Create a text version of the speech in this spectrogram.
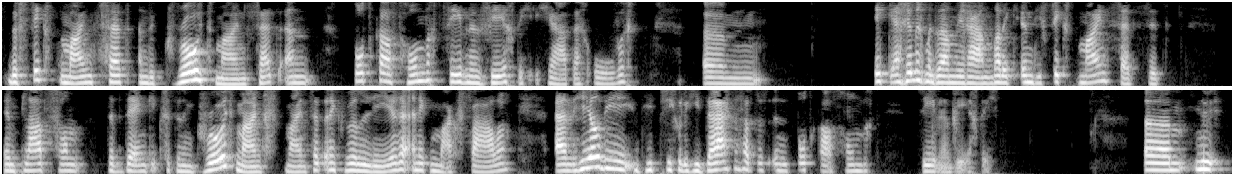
de fixed mindset en de growth mindset. En podcast 147 gaat daarover. Um, ik herinner me dan weer aan dat ik in die fixed mindset zit. In plaats van te ik zit in een growth mindset en ik wil leren en ik mag falen. En heel die, die psychologie daar staat dus in podcast 147. Ehm, nu,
